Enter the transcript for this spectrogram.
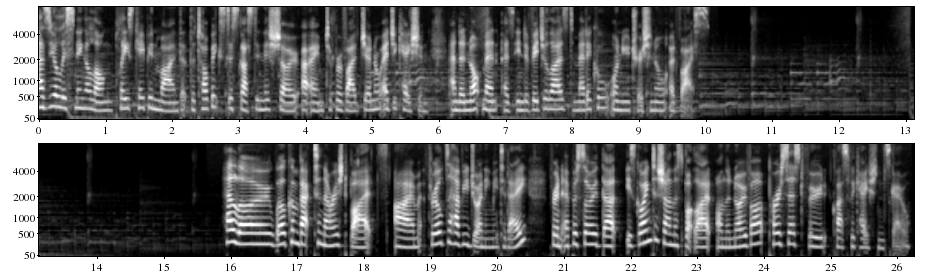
As you're listening along, please keep in mind that the topics discussed in this show are aimed to provide general education and are not meant as individualized medical or nutritional advice. Hello, welcome back to Nourished Bites. I'm thrilled to have you joining me today for an episode that is going to shine the spotlight on the NOVA processed food classification scale.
